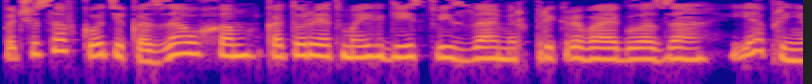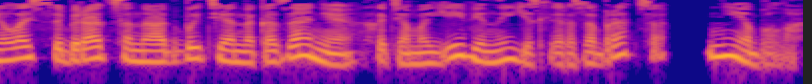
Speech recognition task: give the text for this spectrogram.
Почесав котика за ухом, который от моих действий замер, прикрывая глаза, я принялась собираться на отбытие наказания, хотя моей вины, если разобраться, не было.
